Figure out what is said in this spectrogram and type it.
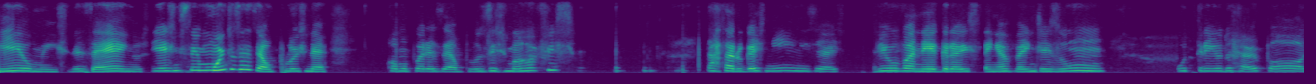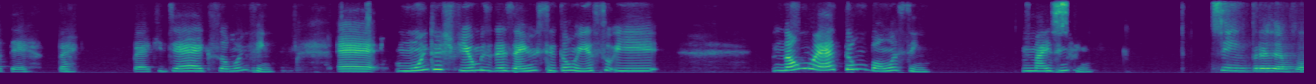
filmes, desenhos, e a gente tem muitos exemplos, né? Como, por exemplo, os Smurfs, Tartarugas Ninjas, Viúva Negras em Avengers 1, o trio do Harry Potter, Percy Jackson, enfim. É, muitos filmes e desenhos citam isso e não é tão bom assim. Mas, enfim. Sim, por exemplo,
